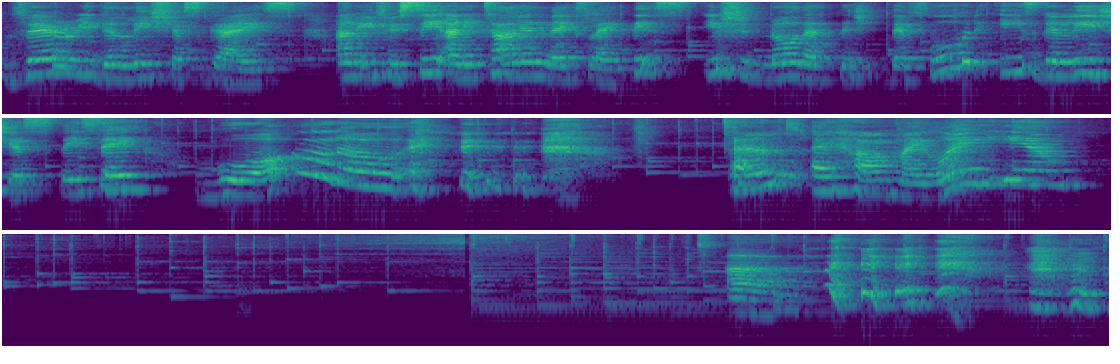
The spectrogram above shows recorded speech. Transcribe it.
Very delicious guys and if you see an Italian next like this, you should know that the, the food is delicious. They say, buono. and I have my wine here. Ah.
